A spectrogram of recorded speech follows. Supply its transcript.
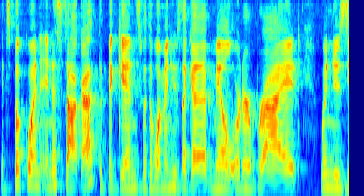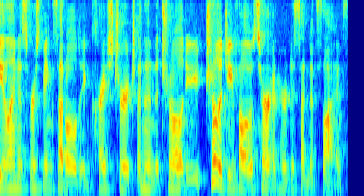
It's book one in a saga that begins with a woman who's like a mail order bride when New Zealand is first being settled in Christchurch, and then the trilogy trilogy follows her and her descendants' lives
